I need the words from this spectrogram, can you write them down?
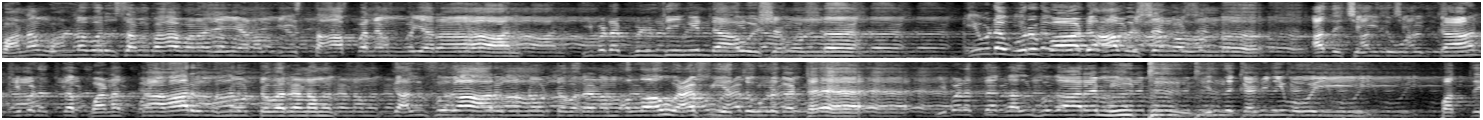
പണമുള്ളവർ സംഭാവന ചെയ്യണം. ഈ സ്ഥാപനം ഉയരാൻ ഇവിടെ ബിൽഡിങ്ങിന്റെ ആവശ്യമുണ്ട്. ഇവിടെ ഒരുപാട് ആവശ്യങ്ങളുണ്ട്. അത് ചെയ്തു കൊടുക്കാൻ ഇവിടുത്തെ പണക്കാർ മുന്നോട്ട് വരണം. ഗൾഫുകാർ മുന്നോട്ട് വരണം. അള്ളാഹു ആഫിയത്ത് കൊടുക്കട്ടെ. ഇവിടുത്തെ ഗൾഫുകാരെ മീറ്റ് ഇന്ന് കഴിഞ്ഞു പോയി പത്ത്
